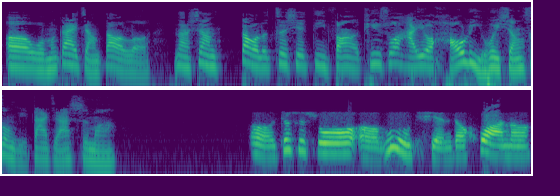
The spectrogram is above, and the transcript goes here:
呃我们刚才讲到了，那像。到了这些地方，听说还有好礼会相送给大家，是吗？呃，就是说，呃，目前的话呢，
